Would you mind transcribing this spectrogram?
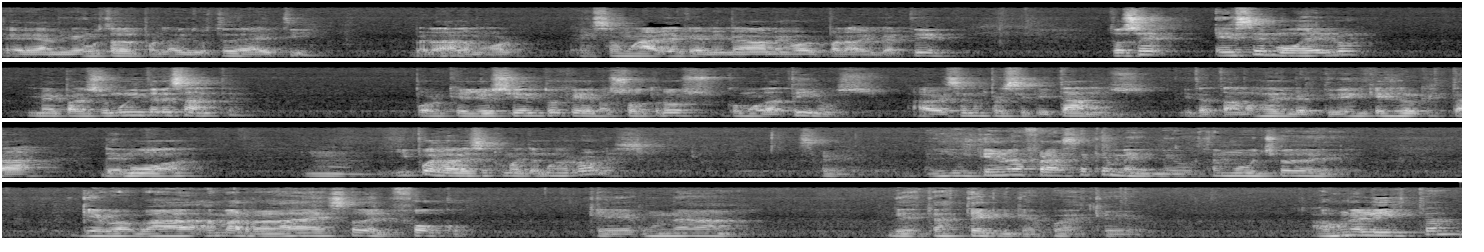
Eh, a mí me gusta por la industria de IT, ¿verdad? A lo mejor esa es un área que a mí me va mejor para invertir. Entonces, ese modelo me pareció muy interesante porque yo siento que nosotros como latinos a veces nos precipitamos y tratamos de invertir en qué es lo que está de moda Mm. y pues a veces cometemos errores. Sí. Él tiene una frase que me, me gusta mucho de que va, amarrada a eso del foco, que es una de estas técnicas, pues que haz una lista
